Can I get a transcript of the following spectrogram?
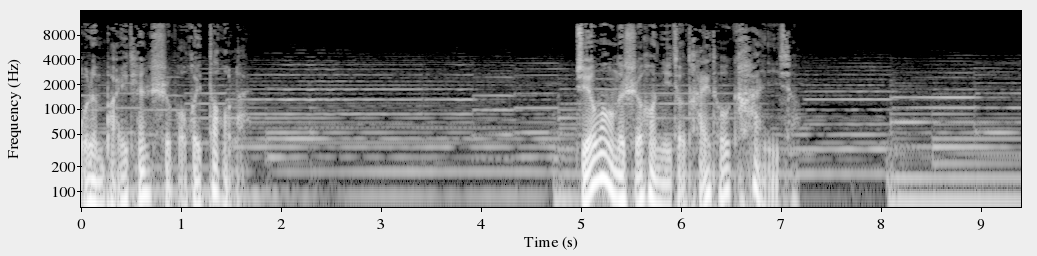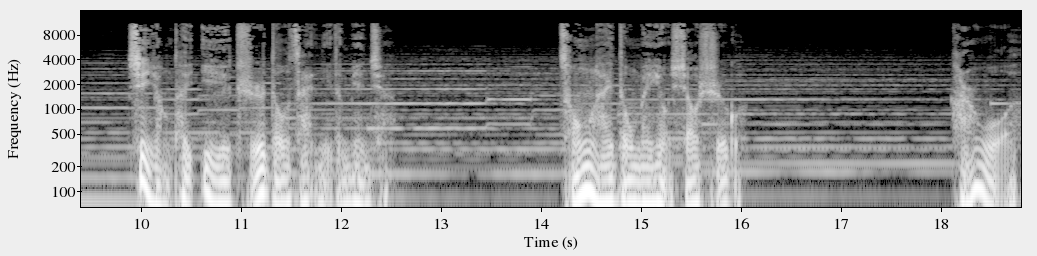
无论白天是否会到来，绝望的时候，你就抬头看一下，信仰它一直都在你的面前，从来都没有消失过，而我。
